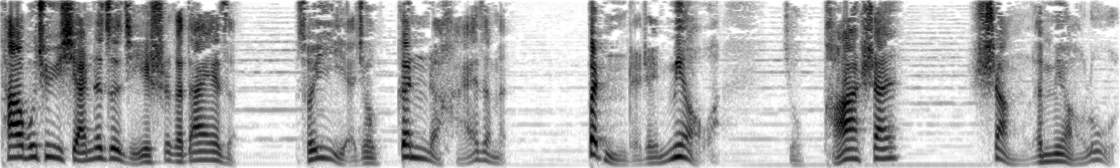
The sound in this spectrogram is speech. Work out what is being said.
他不去显着自己是个呆子，所以也就跟着孩子们，奔着这庙啊，就爬山，上了庙路了。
